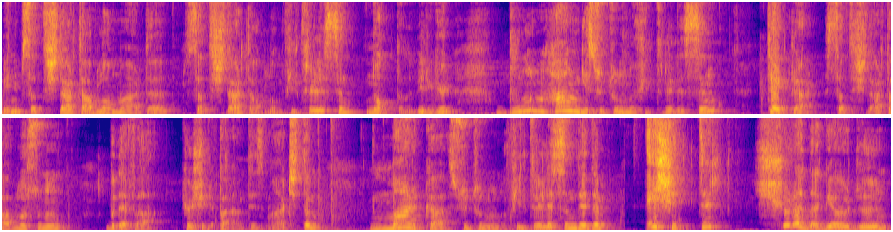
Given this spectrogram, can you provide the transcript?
Benim satışlar tablom vardı. Satışlar tablom filtrelesin. Noktalı virgül. Bunun hangi sütununu filtrelesin? Tekrar satışlar tablosunun bu defa köşeli parantezimi açtım. Marka sütununu filtrelesin dedim. Eşittir. Şurada gördüğün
